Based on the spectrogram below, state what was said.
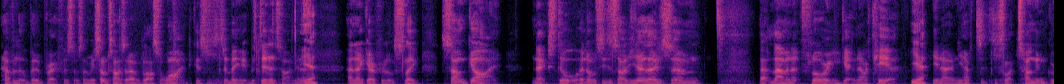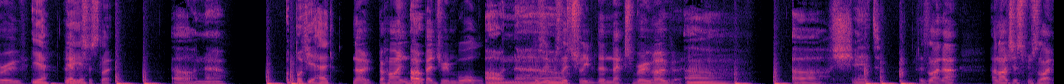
have a little bit of breakfast or something. Sometimes I'd have a glass of wine because to me it was dinner time. You know? Yeah. and I'd go for a little sleep. Some guy next door had obviously decided, you know, those um, that laminate flooring you get in IKEA. Yeah. you know, and you have to just like tongue and groove. yeah, And yeah, it yeah. was just like Oh no, above your head. no behind my Oh. bedroom wall Oh no. because it was no. literally the next room over. Oh, oh shit. It's like that. And I just was like,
